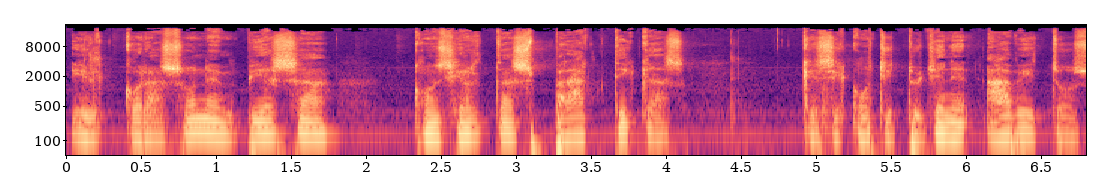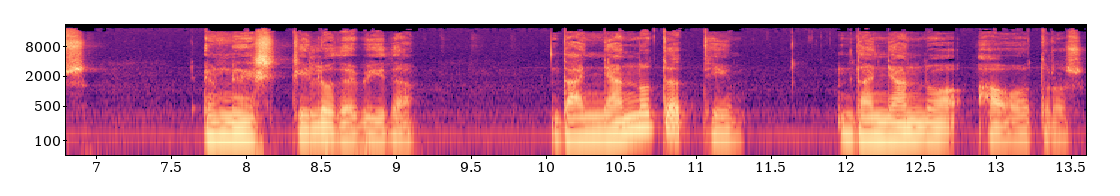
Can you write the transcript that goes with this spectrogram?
y el corazón empieza con ciertas prácticas que se constituyen en hábitos, en un estilo de vida, dañándote a ti, dañando a otros,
